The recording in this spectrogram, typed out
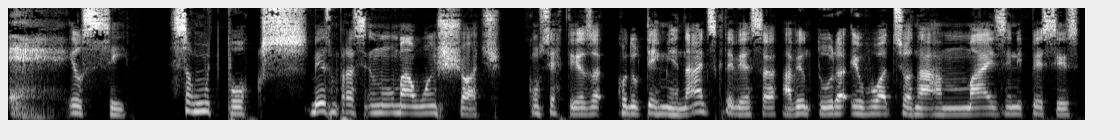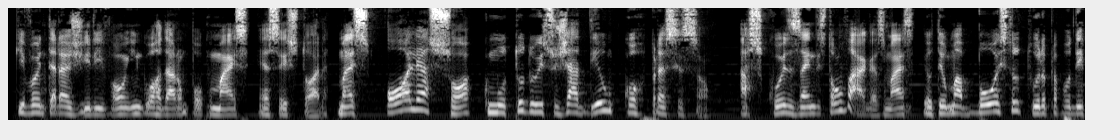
É, eu sei. São muito poucos, mesmo para ser uma one shot com certeza, quando eu terminar de escrever essa aventura, eu vou adicionar mais NPCs que vão interagir e vão engordar um pouco mais essa história. Mas olha só como tudo isso já deu um corpo para a sessão. As coisas ainda estão vagas, mas eu tenho uma boa estrutura para poder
